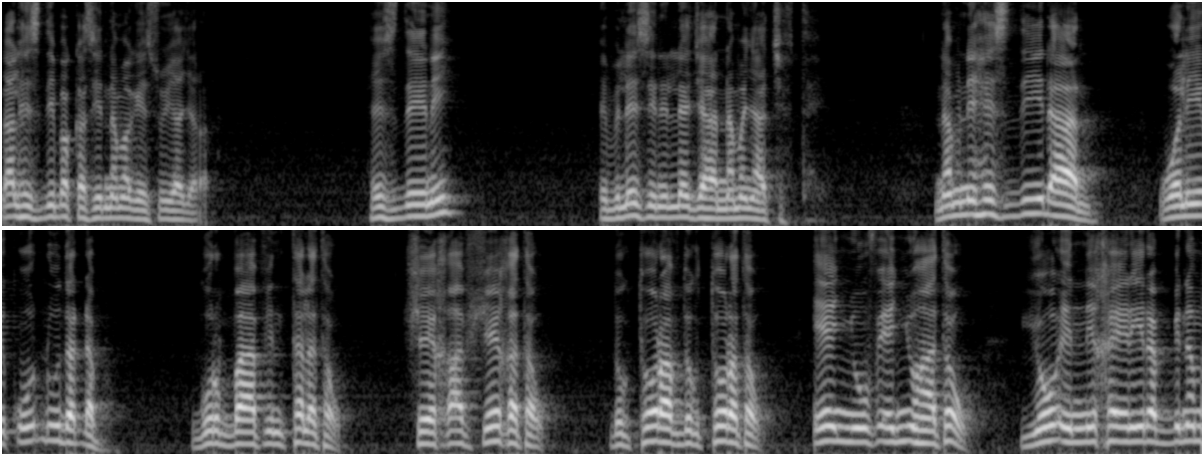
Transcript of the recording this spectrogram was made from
laal hisdii bakka siin nama geessuu yaa jara hisdiini ibliisiin illee jahannama nyaachifte namni hisdiidhaan walii quudhuu dadhabu gurbaaf intala ta'u sheekaaf sheeka ta'u doktooraaf doktoora ta'u eenyuuf eenyu haa ta'u yoo inni khayrii rabbi nam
